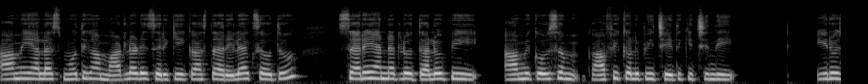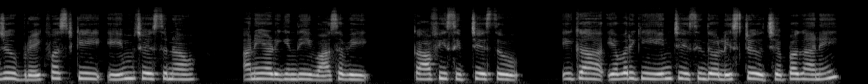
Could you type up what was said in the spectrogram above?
ఆమె అలా స్మూత్గా మాట్లాడేసరికి కాస్త రిలాక్స్ అవుతూ సరే అన్నట్లు తలూపి ఆమె కోసం కాఫీ కలిపి చేతికిచ్చింది. ఈరోజు బ్రేక్ఫాస్ట్కి ఏం చేస్తున్నావు? అని అడిగింది వాసవి. కాఫీ సిప్ చేస్తూ ఇక ఎవరికి ఏం చేసిందో లిస్టు చెప్పగానే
